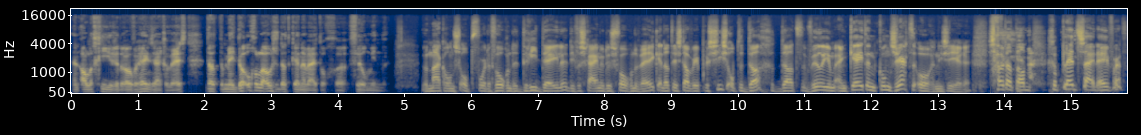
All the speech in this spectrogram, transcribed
en alle gieren eroverheen zijn geweest. Dat meedogenloze, dat kennen wij toch eh, veel minder. We maken ons op voor de volgende drie delen. Die verschijnen dus volgende week. En dat is dan weer precies op de dag dat William en Kate een concert organiseren. Zou dat dan gepland zijn, Evert?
